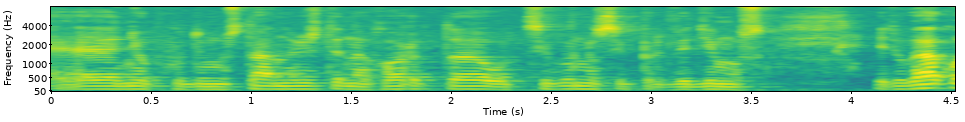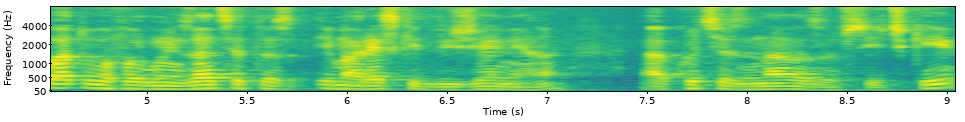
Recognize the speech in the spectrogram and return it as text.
е, необходимостта, нуждите на хората от сигурност и предвидимост. И тогава, когато в организацията има резки движения, а, които се изненада за всички,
